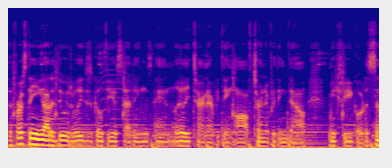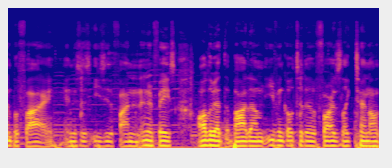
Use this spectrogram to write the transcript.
the first thing you got to do is really just go through your settings and literally turn everything off, turn everything down. Make sure you go to simplify and this is easy to find an interface all the way at the bottom. Even go to the far as like turn off,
